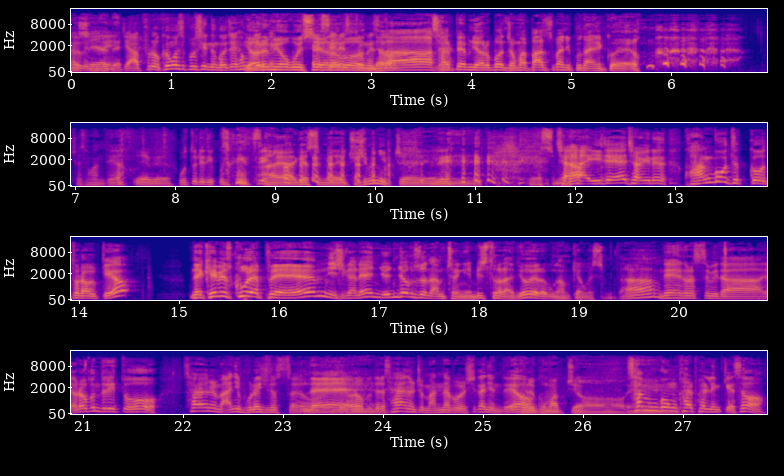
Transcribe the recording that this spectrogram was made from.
안 돼. 이제 앞으로 그 모습 볼 수 있는 거죠. 형님 여름이 오고 있어요, SNS 여러분. 통해서. 내가 네. 살 빼면 여러분 정말 빤스만 입고 다닐 거예요. 죄송한데요. 예, 왜요? 윗도리도 입고 다녔어요. 아, 예, 알겠습니다. 예, 주시면 입죠. 예, 네. 예, 그렇습니다. 자, 이제 저희는 광고 듣고 돌아올게요. 네, KBS 쿨 FM 이 시간엔 윤정수 남창희의 미스터 라디오 여러분과 함께하고 있습니다. 네, 그렇습니다. 여러분들이 또 사연을 많이 보내주셨어요. 네. 여러분들의 사연을 좀 만나볼 시간인데요. 늘 고맙죠. 예. 3088님께서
